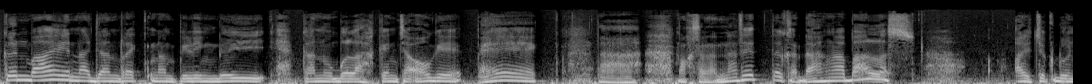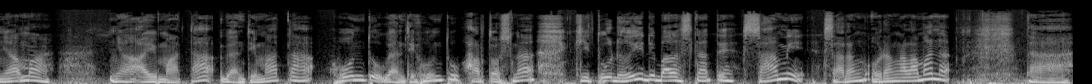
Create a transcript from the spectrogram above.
ken najan najanrek nampiling Dei kanu belah kenca oge pek. Tah maksana nanti tekedah kedah ngabales. Ay cek dunya mah nyai mata ganti mata untuk ganti huntu hartosna gitu deui dibalas teh Sami sarang orang ngalamantah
